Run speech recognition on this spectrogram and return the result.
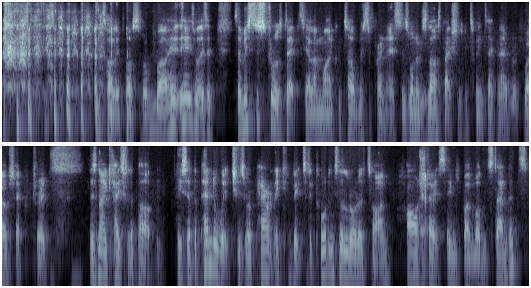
entirely possible. Well, here's what they said. So, Mr. Straw's deputy, Alun Michael, told Mr. Prentice, as one of his last actions between taking over as Welsh Secretary, there's no case for the pardon. He said the Pendle witches were apparently convicted according to the law of the time, harsh Yeah. though it seems by modern standards.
